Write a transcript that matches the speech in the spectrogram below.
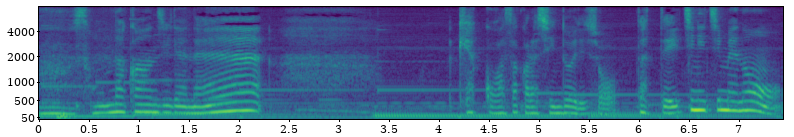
うん、そんな感じでね。結構朝からしんどいでしょ。だって1日目の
